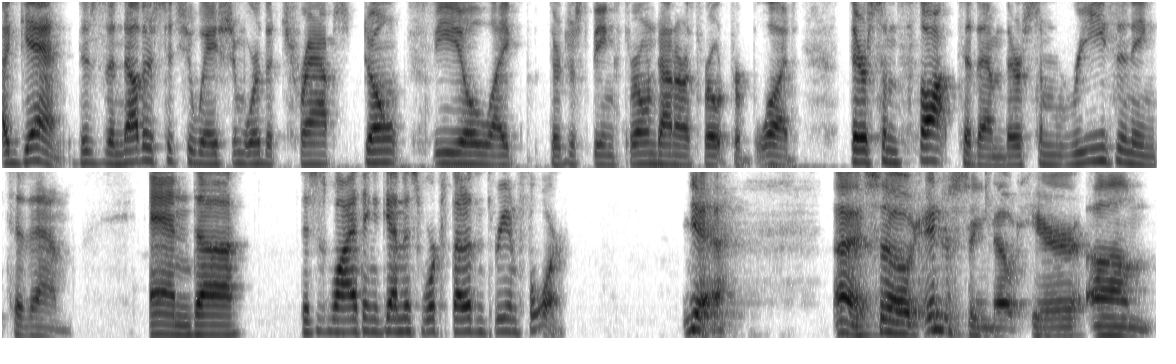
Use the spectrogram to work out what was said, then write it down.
again this is another situation where the traps don't feel like they're just being thrown down our throat for blood. There's some thought to them. There's some reasoning to them, and uh, this is why I think again this works better than three and four. Yeah, all right, so interesting note here. Um,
